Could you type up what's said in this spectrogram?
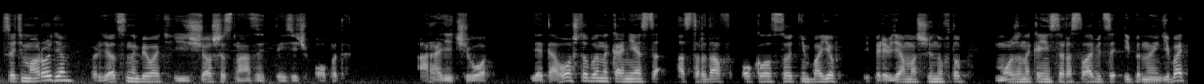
С этим орудием придется набивать еще 16 тысяч опыта. А ради чего? Для того, чтобы наконец-то, отстрадав около сотни боев и переведя машину в топ, можно наконец-то расслабиться и понагибать?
